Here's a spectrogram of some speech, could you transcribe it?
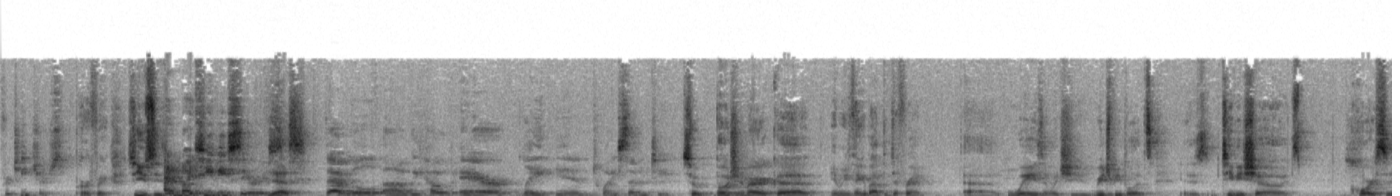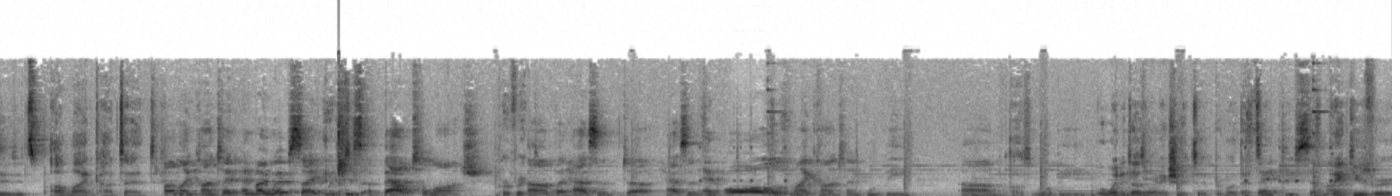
for teachers. Perfect. So you see, And my TV series. Yes. That will, uh, we hope, air late in 2017. so Poetry in America. You know, when you think about the different uh, ways in which you reach people, it's it's a TV show, it's courses, it's online content. Online content and my website, which is about to launch. Perfect. Uh, but hasn't, uh, hasn't, and all of my content will be, um, Awesome. will be. Well, when it does, we'll there. make sure to promote that. Thank you so much. Thank you for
